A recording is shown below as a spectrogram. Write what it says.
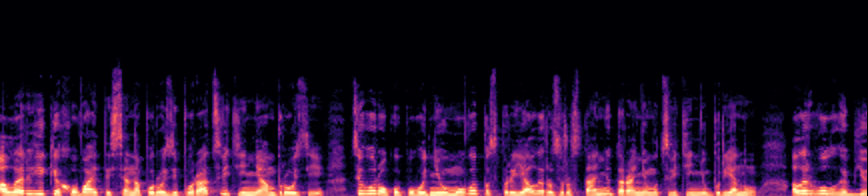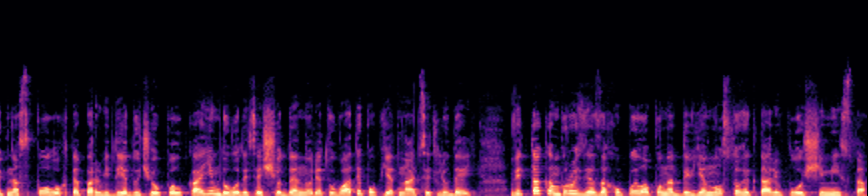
Алергіки, ховайтеся на порозі пора цвітіння амброзії. Цього року погодні умови посприяли розростанню та ранньому цвітінню бур'яну. Алергологи б'ють на сполох. Тепер від ядучого пилка їм доводиться щоденно рятувати по 15 людей. Відтак амброзія захопила понад 90 гектарів площі міста.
